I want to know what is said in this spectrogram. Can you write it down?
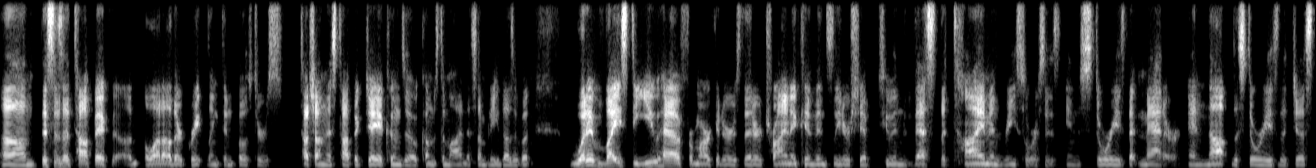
Um, this is a topic, a, a lot of other great LinkedIn posters touch on this topic. Jay Acunzo comes to mind as somebody who does it, but what advice do you have for marketers that are trying to convince leadership to invest the time and resources in stories that matter and not the stories that just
